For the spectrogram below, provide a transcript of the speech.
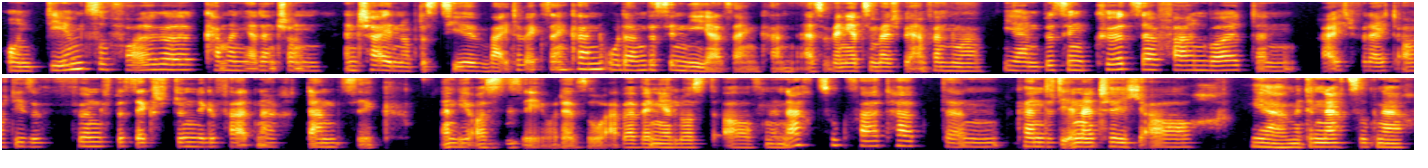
Und demzufolge kann man ja dann schon entscheiden, ob das Ziel weiter weg sein kann oder ein bisschen näher sein kann. Also wenn ihr zum Beispiel einfach nur ja, ein bisschen kürzer fahren wollt, dann reicht vielleicht auch diese fünf- bis sechsstündige Fahrt nach Danzig an die Ostsee oder so. Aber wenn ihr Lust auf eine Nachtzugfahrt habt, dann könntet ihr natürlich auch ja, mit dem Nachtzug nach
